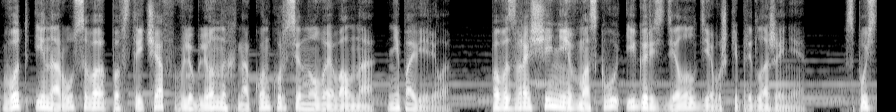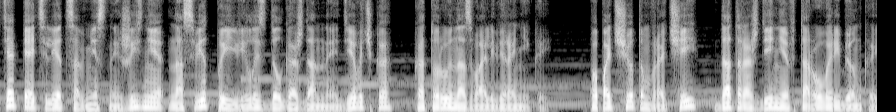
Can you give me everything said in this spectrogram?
Вот и Нарусова, повстречав влюбленных на конкурсе «Новая волна», не поверила. По возвращении в Москву Игорь сделал девушке предложение. Спустя пять лет совместной жизни на свет появилась долгожданная девочка, которую назвали Вероникой. По подсчетам врачей, дата рождения второго ребенка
